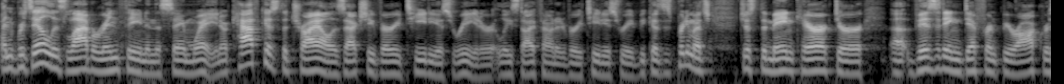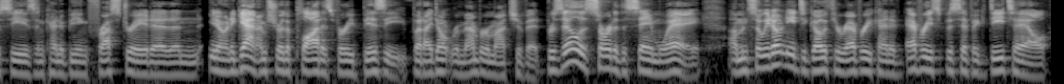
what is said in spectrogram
And Brazil is labyrinthine in the same way. You know, Kafka's The Trial is actually a very tedious read, or at least I found it a very tedious read, because it's pretty much just the main character uh, visiting different bureaucracies and kind of being frustrated. And you know and again i'm sure the plot is very busy but i don't remember much of it. Brazil is sort of the same way. Um, and so we don't need to go through every kind of every specific detail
